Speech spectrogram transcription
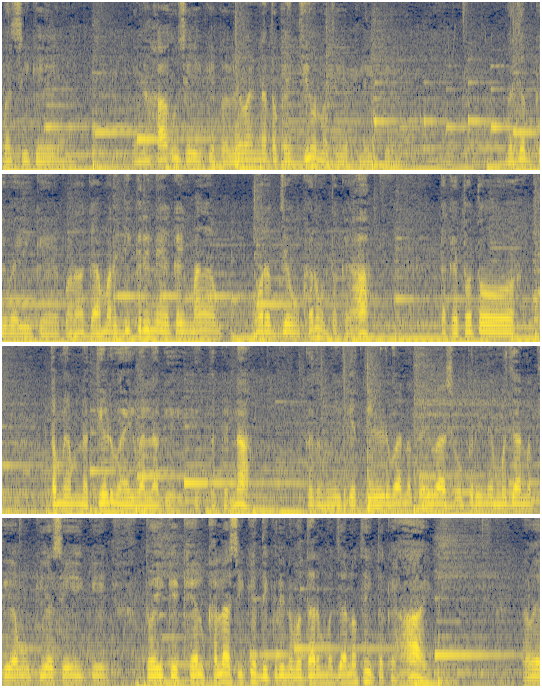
બસ કે એને હાહુ છે કે વેવાણ વેવાણને તો કંઈ થયું નથી એટલે કે ગજબ કહેવાય કે, પણ કે અમારી દીકરીને કઈ મોરબ જેવું ખરું તો કે હા. તો કે તો તો તમે અમને તેડવા આવ્યા લાગે કે, તો કે ના. કે તમે કે તેડવા નથી આવ્યા, છોકરીને મજા નથી, આવું કહે છે એ કે. તો એ કે ખેલ ખલાસી કે, દીકરીને વધારે મજા નથી, તો કે હા હવે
